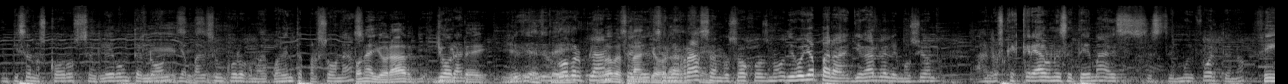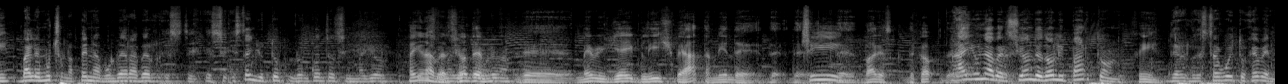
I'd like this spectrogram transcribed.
empiezan los coros, se eleva un telón Sí, y sí, aparece sí. un coro como de 40 personas. Pone a llorar. Lloran. Este, Robert Plant, Robert se, Plant le, se llora, le rasan sí. los ojos, ¿no? Digo, ya para llegarle a la emoción a los que crearon ese tema es este, muy fuerte, ¿no? Sí. Vale mucho la pena volver a ver este, está en YouTube, lo encuentro sin mayor. Hay una versión de, Mary J. Blige, ¿verdad? También de, de, de- Sí. varias. Hay una versión de Dolly Parton, Sí. de, de Starway to Heaven,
